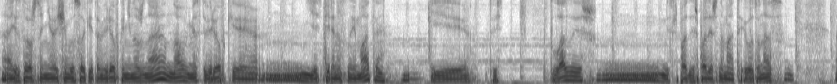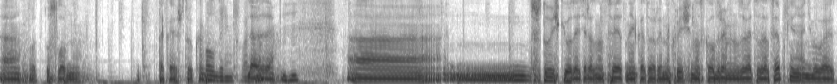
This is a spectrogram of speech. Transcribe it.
А, Из-за того, что они очень высокие, там веревка не нужна, но вместо веревки есть переносные маты. И, то есть, лазаешь, если падаешь, падаешь на маты. И вот у нас, а, вот условно, такая штука. Болдеринг Да-да-да. Мгм. А, штучки вот эти разноцветные, которые накручены на скалодроме, называются зацепки. Они бывают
